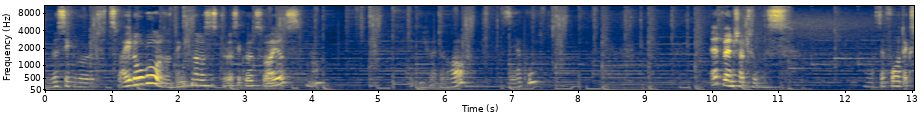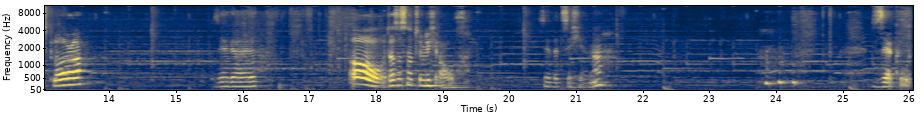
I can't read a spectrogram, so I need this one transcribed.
Jurassic World 2 Logo. Also denke ich mal, dass es Jurassic World 2 ist. Ja. Geht nicht weiter drauf. Sehr cool. Adventure Tours. Das ist der Ford Explorer. Sehr geil. Oh, das ist natürlich auch sehr witzig hier, ne? sehr cool.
